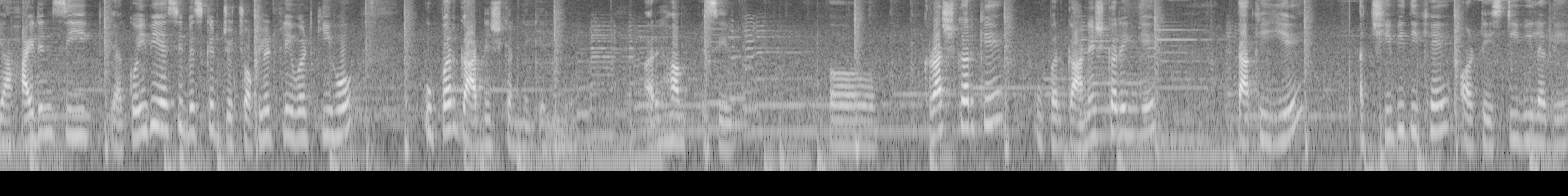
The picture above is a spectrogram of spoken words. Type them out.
या हाइड एंड सीक या कोई भी ऐसी बिस्किट जो चॉकलेट फ्लेवर्ड की हो, ऊपर गार्निश करने के लिए। और हम इसे क्रश करके ऊपर गार्निश करेंगे ताकि ये अच्छी भी दिखे और टेस्टी भी लगे।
